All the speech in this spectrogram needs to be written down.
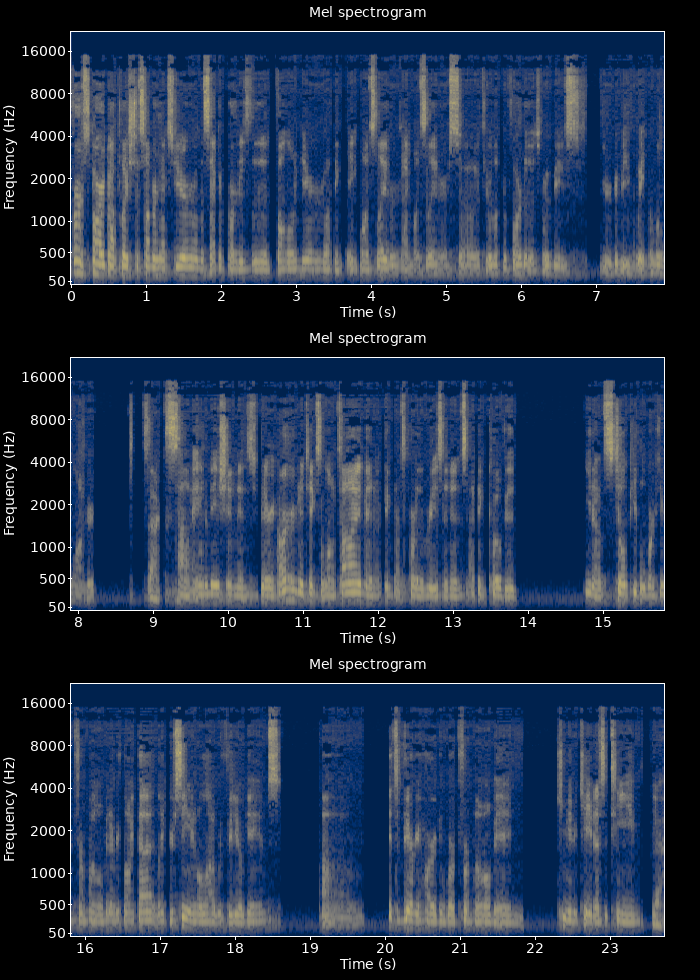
first part got pushed to summer next year, and the second part is the following year. I think eight months later, nine months later. So if you're looking forward to those movies, you're gonna be waiting a little longer. Sucks. Uh, animation is very hard. It takes a long time, and I think that's part of the reason. Is I think COVID, you know, still people working from home and everything like that. Like you're seeing it a lot with video games. Um, it's very hard to work from home and communicate as a team. Yeah.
